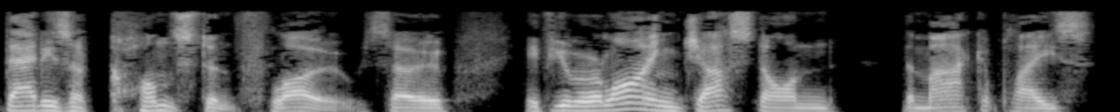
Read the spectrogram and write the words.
that is a constant flow. So if you're relying just on the marketplace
